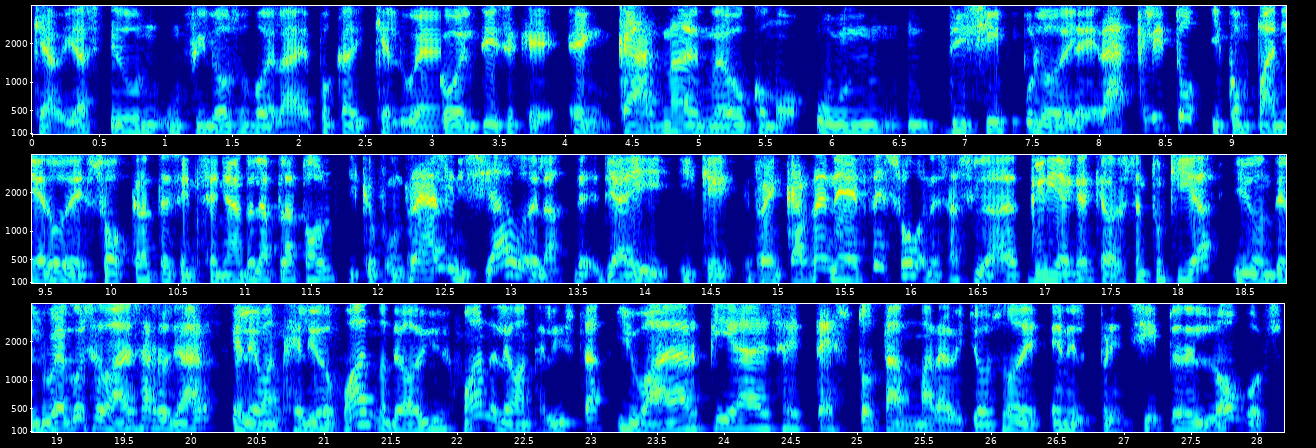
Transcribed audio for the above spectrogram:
que había sido un, un filósofo de la época y que luego él dice que encarna de nuevo como un discípulo de Heráclito y compañero de Sócrates enseñándole a Platón y que fue un real iniciado de, la, de, ahí y que reencarna en Éfeso, en esa ciudad griega que ahora está en Turquía y donde luego se va a desarrollar el Evangelio de Juan, donde va a vivir Juan, el evangelista, y va a dar pie a ese texto tan maravilloso de en el principio era el Logos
